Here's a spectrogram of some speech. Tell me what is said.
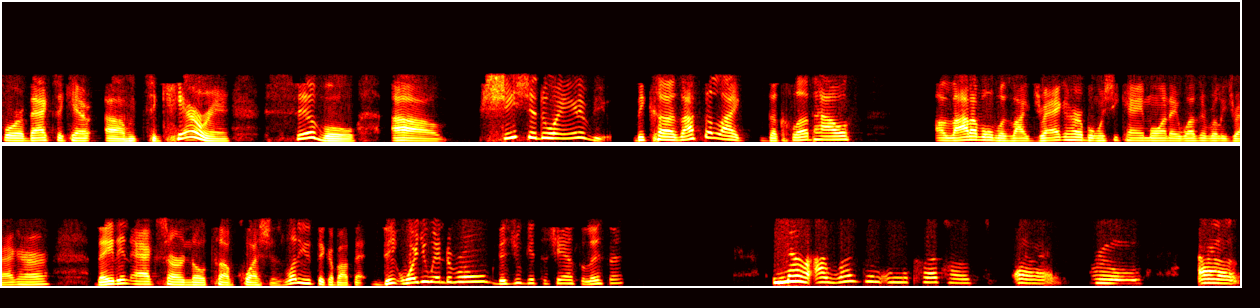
for back to Karen, um, to Karen Civil, uh, she should do an interview because I feel like the clubhouse, a lot of them was like dragging her, but when she came on, they wasn't really dragging her. They didn't ask her no tough questions. What do you think about that? Did, were you in the room? Did you get the chance to listen? No, I wasn't in the clubhouse uh, room, um,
